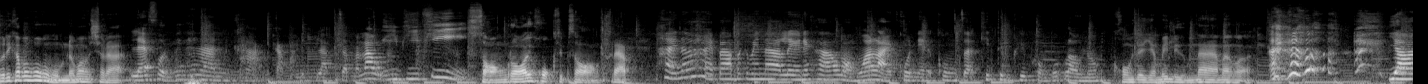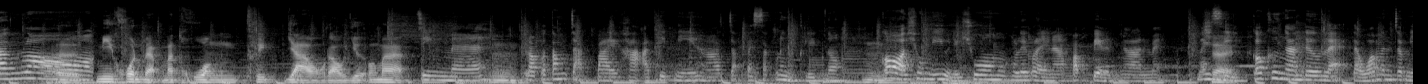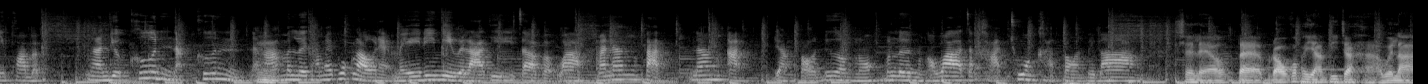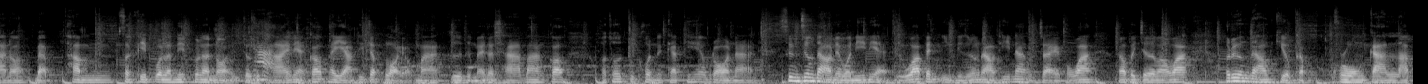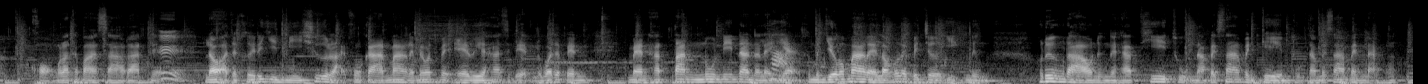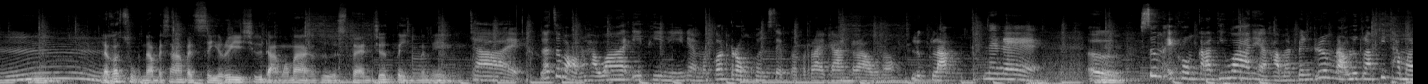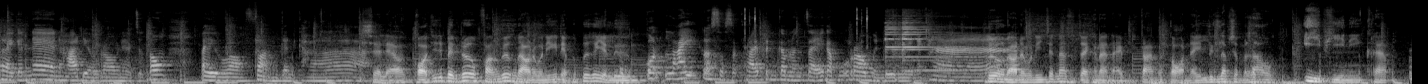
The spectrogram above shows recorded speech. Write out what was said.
สวัสดีครับพวกผมนวัชระ และฝนพัฒนันค่ะ กับลึกลับจะมาเล่า EP ที่ 262 ครับ หายหน้าหายตาไปกันไปนานเลยนะคะ หวังว่าหลายคนเนี่ยคงจะคิดถึงคลิปของพวกเราเนาะ คงจะยังไม่ลืมหน้ามากกว่า ยังหรอเออ มีคนแบบมาทวงคลิปยาวของเราเยอะมาก จริงไหมอืมเราก็ต้องจัดไปค่ะอาทิตย์นี้นะคะ จัดไปสักหนึ่งคลิปเนาะ อืม ก็ช่วงนี้อยู่ในช่วงเขาเรียกอะไรนะ ปรับเปลี่ยนงานไหม ไม่ใช่ สิ ก็คืองานเดิมแหละ แต่ว่ามันจะมีความแบบ งานเยอะขึ้นหนักขึ้นนะคะอืมมันเลยทำให้พวกเราเนี่ยไม่ได้มีเวลาที่จะแบบว่ามานั่งตัดนั่งอัดอย่างต่อเนื่องเนาะมันเลยเหมือนกับว่าจะขาดช่วงขาดตอนไปบ้างๆ ใช่แล้ว แต่เราก็พยายามที่จะหาเวลาเนาะแบบทำสคริปต์วันละนิดวันละหน่อยจนสุดค่ะท้ายเนี่ยก็พยายามที่จะปล่อยออกมา คือถึงแม้จะช้าบ้างก็ขอโทษทุกคนนะครับที่ให้รอนาน ซึ่งเรื่องราวในวันนี้เนี่ยถือว่าเป็นอีกหนึ่งเรื่องราวที่น่าสนใจ เพราะว่าเราไปเจอมาว่าเรื่องราวเกี่ยวกับโครงการลับของรัฐบาลสหรัฐเนี่ย อืม เราอาจจะเคยได้ยินมีชื่อหลายโครงการมากเลย ไม่ว่าจะเป็น Area 51 หรือว่าจะเป็นแมนฮัตตันนู่นนี่นั่นอะไรเงี้ยค่ะคือมันเยอะมากๆเลยเราก็เลยไปเจออีกหนึ่ง เรื่องราวหนึ่งนะครับ ที่ถูกนำไปสร้างเป็นเกม ถูกนำไปสร้างเป็นหนังอืมแล้วก็ถูกนำไปสร้างเป็นซีรีส์ชื่อดังมาก ๆ ก็คือ Stranger Things นั่นเอง ใช่ แล้วจะบอกนะคะว่า EP นี้เนี่ยมันก็ตรงคอนเซปต์กับรายการเราเนาะลึกลับแน่ ๆ เอออมซึ่งไอโครงการที่ว่าเนี่ยค่ะ มันเป็นเรื่องราวลึกลับที่ทำอะไรกันแน่นะคะ เดี๋ยวเราเนี่ยจะต้องไปรอฟังกันค่ะ ใช่แล้วก่อนที่จะไปเริ่มฟังเรื่องราวในวันนี้เนี่ยเพื่อนๆก็อย่าลืม กดไลค์กด subscribe เป็นกำลังใจให้กับพวกเราเหมือนเดิมเลยนะคะ เรื่องราวในวันนี้จะน่าสนใจขนาดไหนติดตามกันต่อในลึกลับจะมาเล่า EP นี้ครับ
